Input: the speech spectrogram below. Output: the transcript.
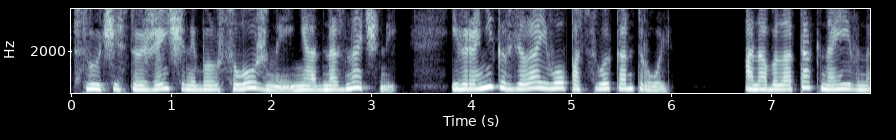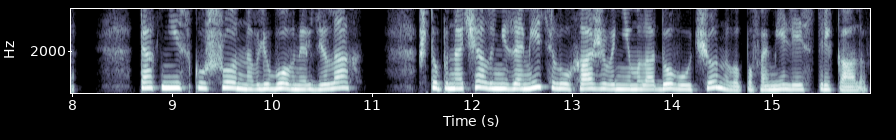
Случай с той женщиной был сложный, неоднозначный, и Вероника взяла его под свой контроль. Она была так наивна, так неискушенно в любовных делах, что поначалу не заметила ухаживания молодого ученого по фамилии Стрекалов.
